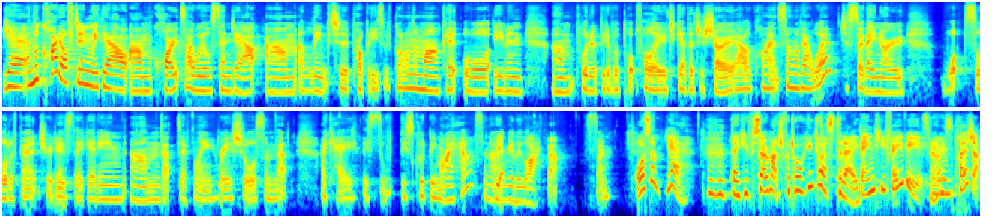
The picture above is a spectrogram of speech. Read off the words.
yeah, and look, quite often with our um, quotes, I will send out um, a link to properties we've got on the market or even um, put a bit of a portfolio together to show our clients some of our work just so they know what sort of furniture it is they're getting. Um, that definitely reassures them that, okay, this, this could be my house and I Yeah. really like that. So, Awesome. yeah. Thank you so much for talking to us today. Thank you, Phoebe. It's been worries. a pleasure.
